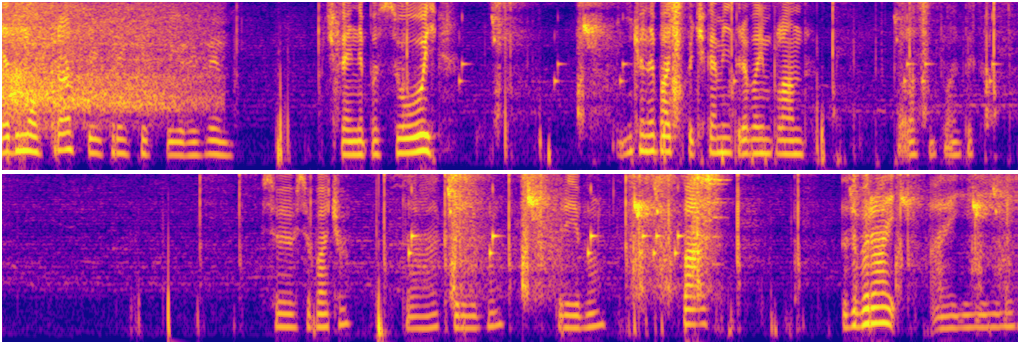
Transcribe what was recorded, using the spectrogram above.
Я думав вкрасти і прийти в цей режим. Почекай, не пасуй. Нічого не бачу, почекай, мені треба імплант. Зараз імплантик. Все, я все бачу. Так, дрібл. Дрібл. Пас. Забирай. Ай-яй-яй.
